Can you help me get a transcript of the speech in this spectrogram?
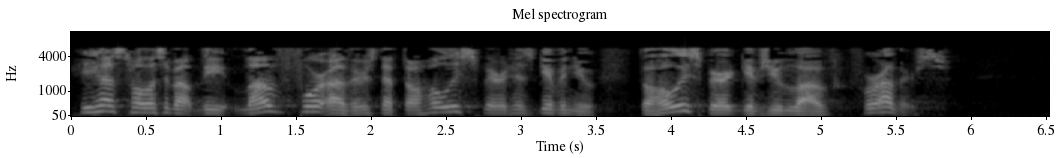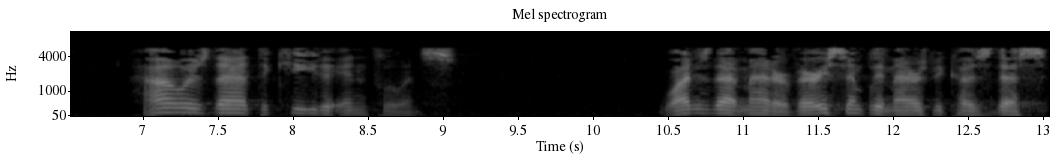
He has told us about the love for others that the Holy Spirit has given you. The Holy Spirit gives you love for others. How is that the key to influence? Why does that matter? Very simply, it matters because this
